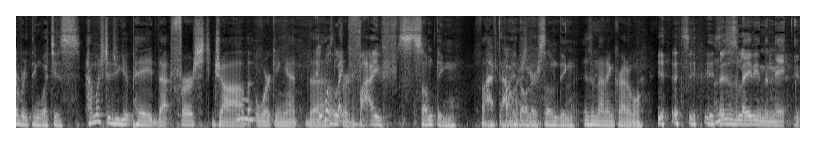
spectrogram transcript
everything which is How much did you get paid that first job working at the. it was like Burger- five something, Five five dollars. dollars something. Isn't that incredible? Yes, it is. This is a lady in the na-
